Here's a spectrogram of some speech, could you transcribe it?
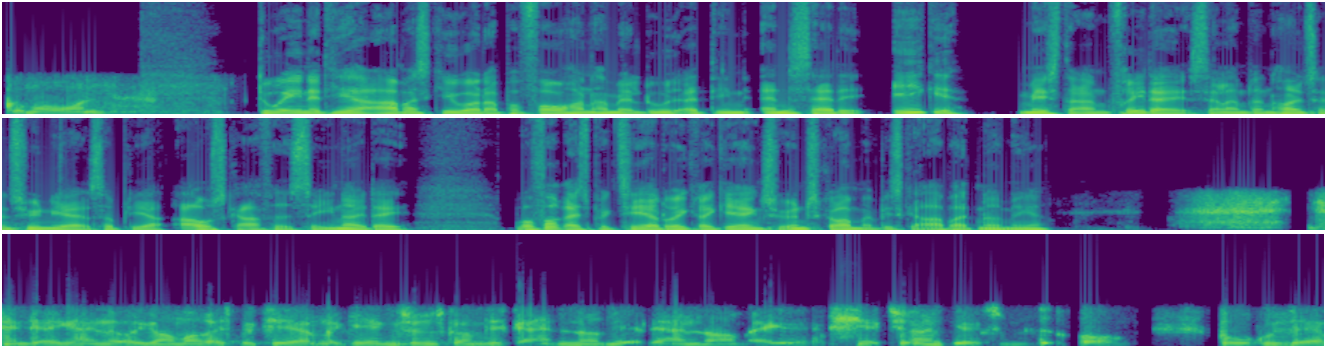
Godmorgen. Du er en af de her arbejdsgivere, der på forhånd har meldt ud, at din ansatte ikke mister en fridag, selvom den højst sandsynligt altså bliver afskaffet senere i dag. Hvorfor respekterer du ikke regeringens ønske om, at vi skal arbejde noget mere? Ja, det handler jo ikke om at respektere regeringens ønske om, at vi skal handle noget mere. Det handler om, at jeg direktør en virksomhed, hvor fokus er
